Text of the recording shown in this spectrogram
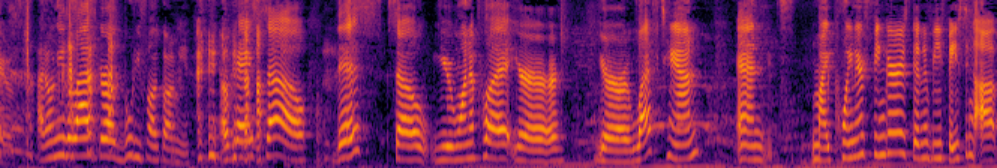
you. I don't need the last girl's booty funk on me. Okay, so this, so you want to put your your left hand, and my pointer finger is going to be facing up,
